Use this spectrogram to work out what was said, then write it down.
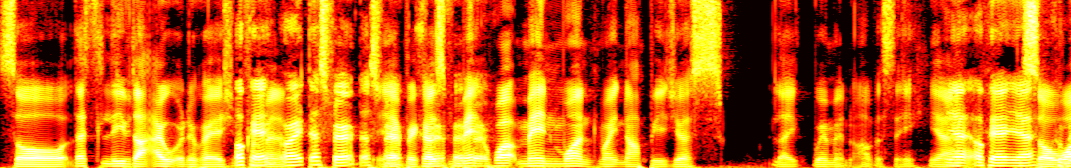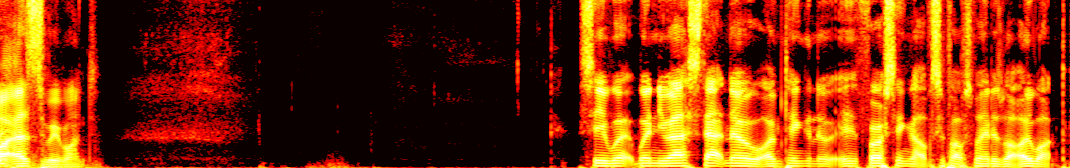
so let's leave that out of the equation. okay, all right, that's fair. That's yeah, fair. because fair, fair, me- fair. what men want might not be just like women, obviously. Yeah. yeah, okay, yeah. so what be. else do we want? See, wh- when you ask that now, I'm thinking the uh, first thing that obviously pops my head is what I want.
